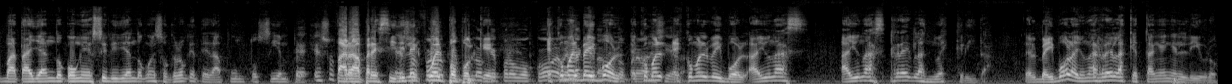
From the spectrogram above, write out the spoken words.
batallando con eso y lidiando con eso, creo que te da punto siempre Eh, eso fue- para presidir el cuerpo que- porque que provocó, es como el béisbol, es como el, es como el béisbol, hay unas hay unas reglas no escritas. El béisbol hay unas reglas que están en el libro.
